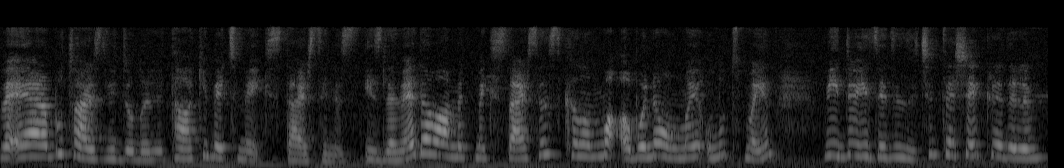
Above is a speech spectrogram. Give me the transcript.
ve eğer bu tarz videoları takip etmek isterseniz, izlemeye devam etmek isterseniz kanalıma abone olmayı unutmayın. Videoyu izlediğiniz için teşekkür ederim.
